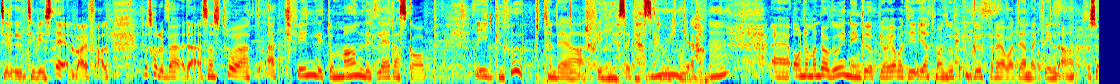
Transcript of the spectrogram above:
till, till viss del i varje fall. Så jag tror det börjar där. Sen så tror jag att, att kvinnligt och manligt ledarskap i grupp tenderar att skilja sig ganska mm. mycket. Mm. Eh, och när man då går in i en grupp, jag har jobbat i jättemånga grupper när jag varit enda kvinna, så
